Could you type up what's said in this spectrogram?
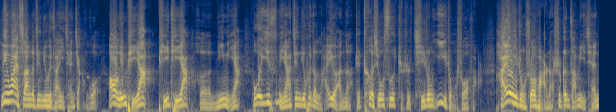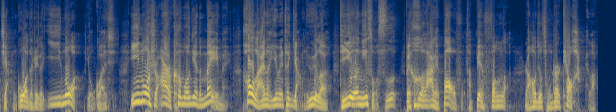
另外三个竞技会咱以前讲过，奥林匹亚、皮提亚和尼米亚。不过伊斯米亚竞技会的来源呢，这特修斯只是其中一种说法。还有一种说法呢，是跟咱们以前讲过的这个伊诺有关系。伊诺是阿尔科莫涅的妹妹，后来呢，因为她养育了狄俄尼索斯，被赫拉给报复，她变疯了，然后就从这儿跳海了。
